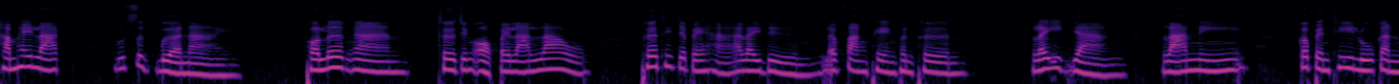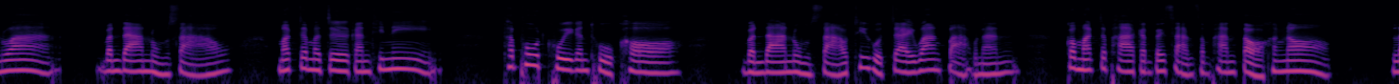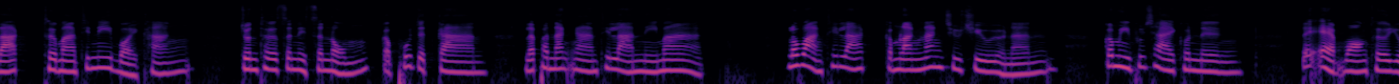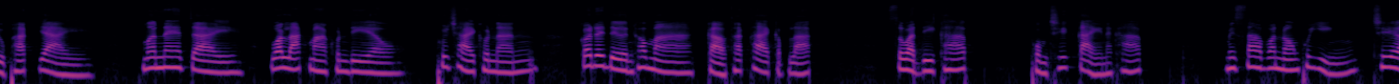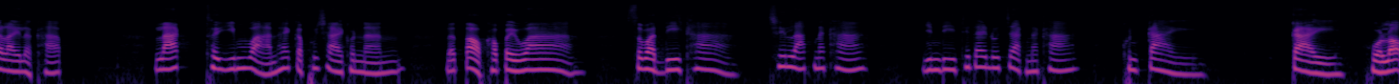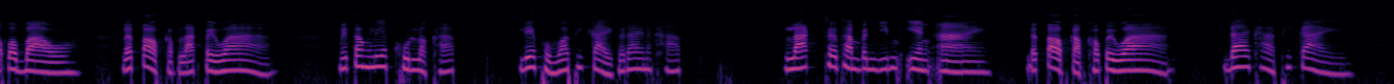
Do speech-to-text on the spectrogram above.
ทำให้รักรู้สึกเบื่อหน่าย พอเลิกงาน เธอจึงออกไปร้านเหล้า เพื่อที่จะไปหาอะไรดื่ม และฟังเพลงเพลินๆ และอีกอย่าง ร้านนี้ก็เป็นที่รู้กันว่า บรรดาหนุ่มสาว มักจะมาเจอกันที่นี่ ถ้าพูดคุยกันถูกคอ บรรดาหนุ่มสาวที่หัวใจว่างเปล่านั้น ก็มักจะพากันไปสารสัมพันธ์ต่อข้างนอก รักเธอมาที่นี่บ่อยครั้ง จนเธอสนิทสนมกับผู้จัดการ และพนักงานที่ร้านนี้มาก ระหว่างที่รักกำลังนั่งชิวๆอยู่นั้น ก็มีผู้ชายคนหนึ่ง ได้แอบมองเธออยู่พักใหญ่ เมื่อแน่ใจว่ารักมาคนเดียว ผู้ชายคนนั้นก็ได้เดินเข้ามากล่าวทักทายกับรัก สวัสดีครับ ผมชื่อไก่นะครับ ไม่ทราบว่าน้องผู้หญิงชื่ออะไรเหรอครับ รักเธอยิ้มหวานให้กับผู้ชายคนนั้น แล้วตอบเขาไปว่า สวัสดีค่ะ ชื่อรักนะคะ ยินดีที่ได้รู้จักนะคะ คุณไก่ ไก่ หัวเราะเบาๆ และตอบกับลักไปว่า ไม่ต้องเรียกคุณหรอกครับ เรียกผมว่าพี่ไก่ก็ได้นะครับ ลักเธอทำเป็นยิ้มเอียงอาย และตอบกลับเขาไปว่า ได้ค่ะพี่ไก่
